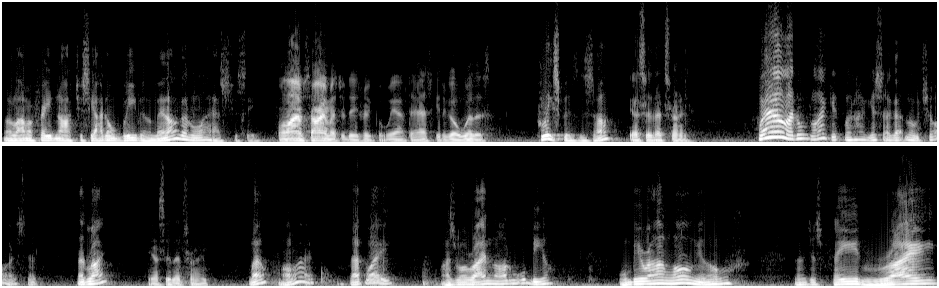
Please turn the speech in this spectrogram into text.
Well, I'm afraid not. You see, I don't believe in them. They're not going to last, you see. Well, I'm sorry, Mr. Dietrich, but we have to ask you to go with us. Police business, huh? Yes, sir. That's right. Well, I don't like it, but I guess I got no choice. That, that right? Yes, sir. That's right. Well, all right. that way. Might as well ride an automobile. Won't be around long, you know. Gonna just fade right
